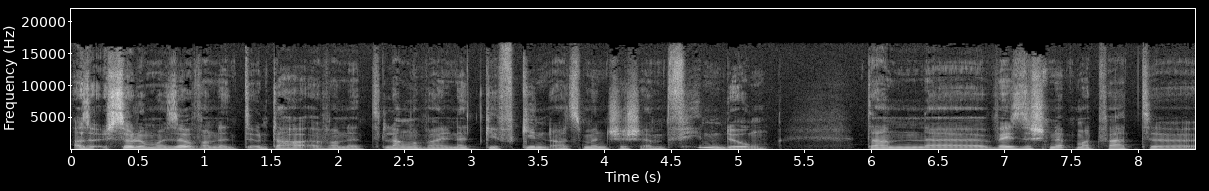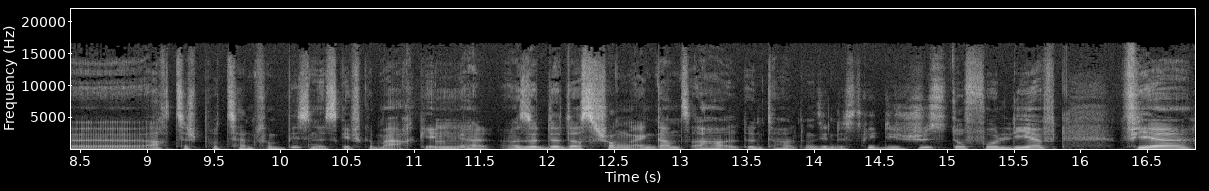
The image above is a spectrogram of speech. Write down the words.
Also ich soll mal so wann unter wann net langeweil als menschisch Empfindung dann äh, we se schnipp mat wat äh, 80 Prozent vom business gif gemacht gehen mhm. also das schon ein ganz erhalt unterhaltungsindustrie die just foliert fir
